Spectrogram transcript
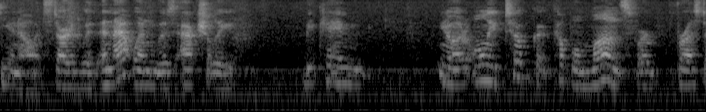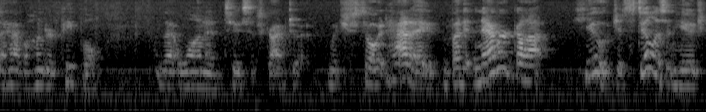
you know, it started with, and that one was actually became, you know, it only took a couple months for, for us to have a hundred people that wanted to subscribe to it. Which so it had a, but it never got huge. It still isn't huge.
